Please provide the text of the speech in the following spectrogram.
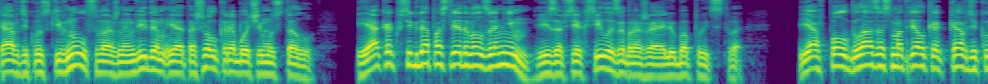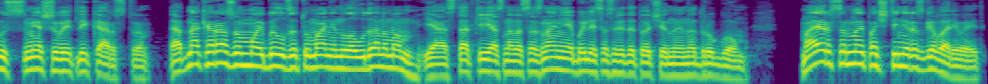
Кавдикус кивнул с важным видом и отошел к рабочему столу. Я, как всегда, последовал за ним, изо всех сил изображая любопытство. Я в полглаза смотрел, как Кавдикус смешивает лекарства. Однако разум мой был затуманен лауданумом, и остатки ясного сознания были сосредоточены на другом. Майер со мной почти не разговаривает.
